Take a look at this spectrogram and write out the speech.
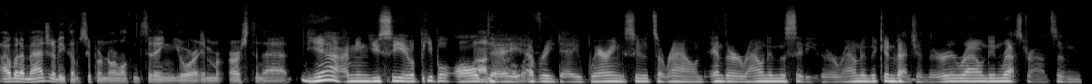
I would imagine it becomes super normal considering you're immersed in that. Yeah, I mean, you see people all On day, Broadway. every day, wearing suits around, and they're around in the city, they're around in the convention, they're around in restaurants, and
